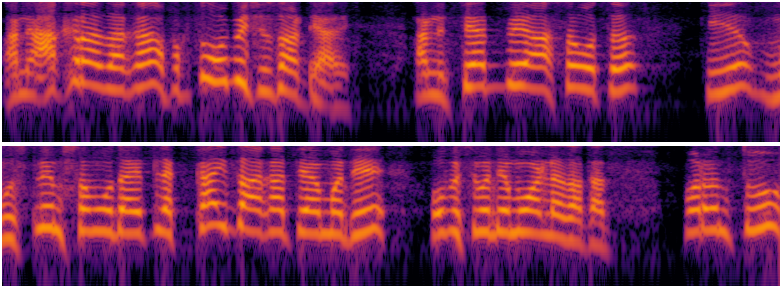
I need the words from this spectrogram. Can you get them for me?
आणि अकरा जागा फक्त ओबीसीसाठी आहे. आणि त्यात बी असं होतं की मुस्लिम समुदायातल्या काही जागा त्यामध्ये ओबीसीमध्ये मोडल्या जातात. परंतु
